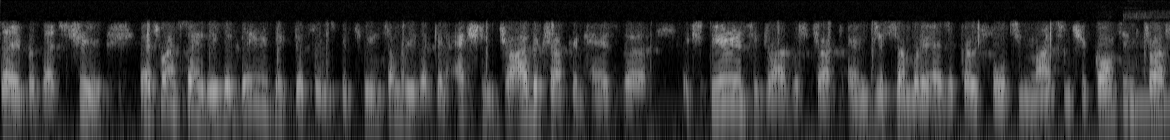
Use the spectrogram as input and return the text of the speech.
say, but that's true. That's why I'm saying there's a very big difference between somebody that can actually drive a truck and has the experience to drive this truck, and just somebody has a Code 14 license. You can't mm-hmm. trust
